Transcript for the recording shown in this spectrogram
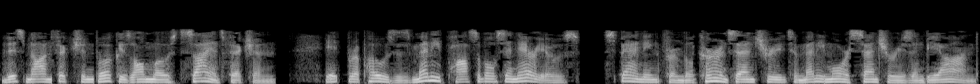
This nonfiction book is almost science fiction. It proposes many possible scenarios, spanning from the current century to many more centuries and beyond.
